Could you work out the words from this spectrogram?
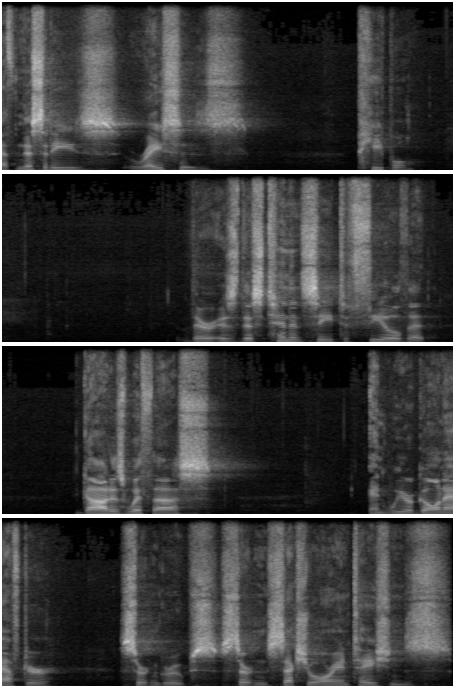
ethnicities, races, people. There is this tendency to feel that God is with us and we are going after certain groups, certain sexual orientations,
